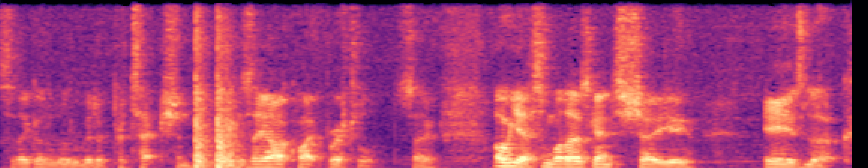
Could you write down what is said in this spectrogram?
So they've got a little bit of protection because they are quite brittle. So, oh yes, and what I was going to show you is look,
